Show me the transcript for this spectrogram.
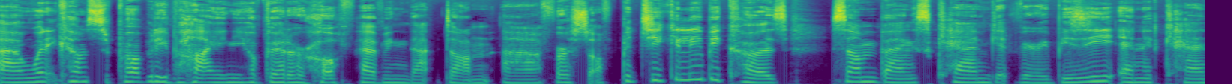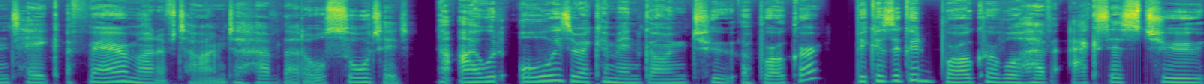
Uh, when it comes to property buying, you're better off having that done uh, first off, particularly because some banks can get very busy and it can take a fair amount of time to have that all sorted. Now, I would always recommend going to a broker because a good broker will have access to,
